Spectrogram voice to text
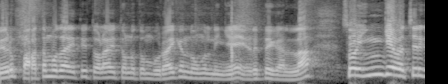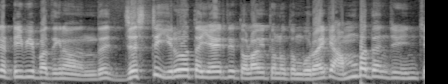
வெறும் பத்தொம்பதாயிரத்தி தொள்ளாயிரத்தி தொண்ணூத்தொம்பது ரூபாய்க்கு வந்து உங்களுக்கு நீங்கள் எடுத்துக்கலாம். ஸோ இங்கே வச்சிருக்க டிவி பார்த்தீங்கன்னா வந்து ஜஸ்ட் இருபத்தையாயிரத்தி தொள்ளாயிரத்தி தொண்ணூத்தொம்பது ரூபாய்க்கு ஐம்பத்தஞ்சு இன்ச்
